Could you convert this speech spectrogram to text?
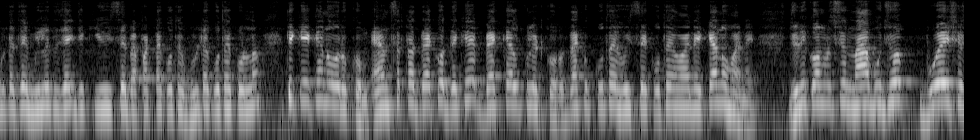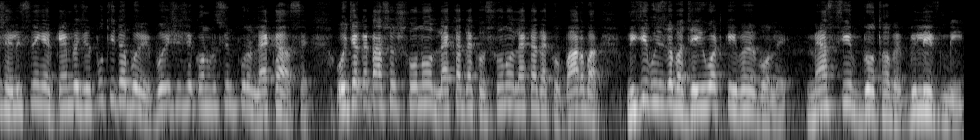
উল্টা যাই মিলাতে যাই যে কি হয়েছে ব্যাপারটা কোথায়, ভুলটা কোথায় করলাম, ঠিক এখানে ওরকম। অ্যান্সারটা দেখো, দেখে ব্যাক ক্যালকুলেট করো। দেখো কোথায় হয়েছে কোথায় হয় নাই, কেন হয় নাই? যদি কনভারসেশন না বুঝো বইয়ে শেষে লিসনিং এর ক্যামব্রিজের প্রতিটা বইয়ের বইয়ে শেষে কনভারসেশন পুরো লেখা আছে। ওই জায়গাটা আসো, শোনো, লেখা দেখো, শোনো, লেখা দেখো, বারবার। নিজে বুঝতে পারবা যে ওয়ার্ডকে এইভাবে বলে। ম্যাসিভ গ্রোথ হবে বিলিভ মি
